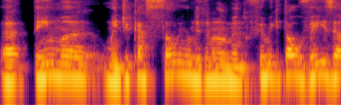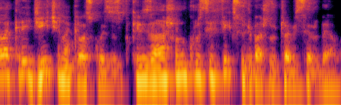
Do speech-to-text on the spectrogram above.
uh, tem uma, uma indicação em um determinado momento do filme que talvez ela acredite naquelas coisas, porque eles acham um crucifixo debaixo do travesseiro dela.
